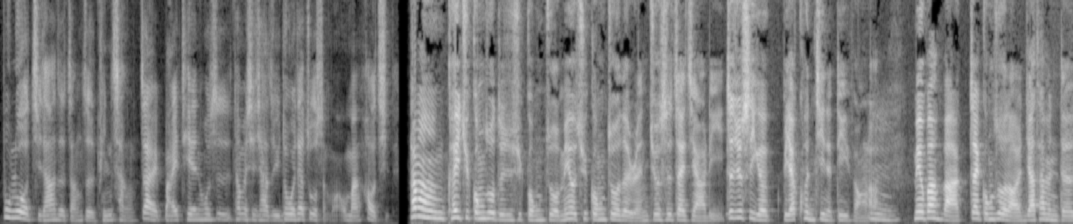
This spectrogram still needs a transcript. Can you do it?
部落其他的长者平常在白天或是他们闲暇之余都会在做什么？我蛮好奇的。他们可以去工作的就去工作，没有去工作的人就是在家里，这就是一个比较困境的地方了。嗯，没有办法在工作的老人家，他们的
